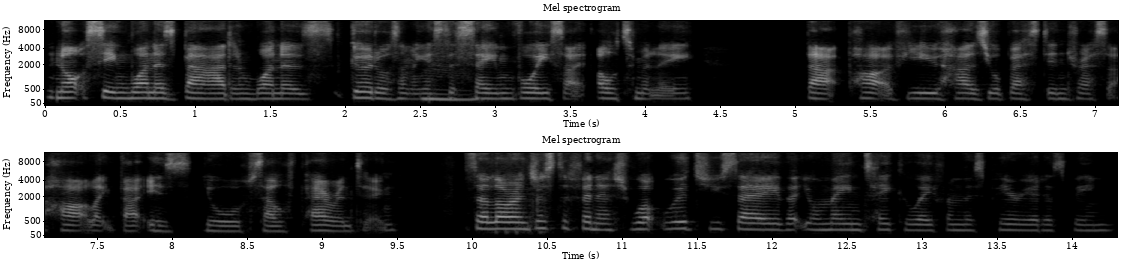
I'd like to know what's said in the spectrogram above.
not seeing one as bad and one as good or something it's the Mm. same voice like ultimately that part of you has your best interests at heart like that is your self-parenting so lauren just to finish what would you say that your main takeaway from this period has been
